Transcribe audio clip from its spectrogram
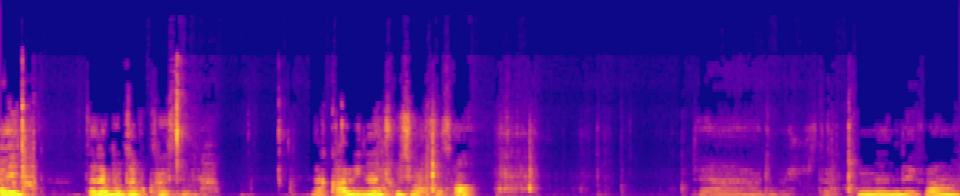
네, 자르보도록 하겠습니다. 나 가위는 조심하셔서 자 어디 봅시다. 뜯는 데가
